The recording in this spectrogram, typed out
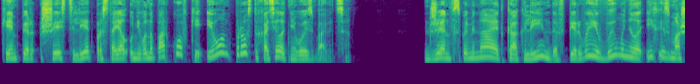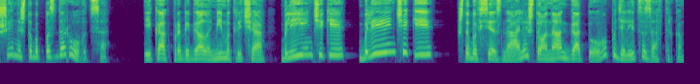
Кемпер 6 лет простоял у него на парковке, и он просто хотел от него избавиться. Джен вспоминает, как Линда впервые выманила их из машины, чтобы поздороваться, и как пробегала мимо, крича «Блинчики! Блинчики!», чтобы все знали, что она готова поделиться завтраком.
